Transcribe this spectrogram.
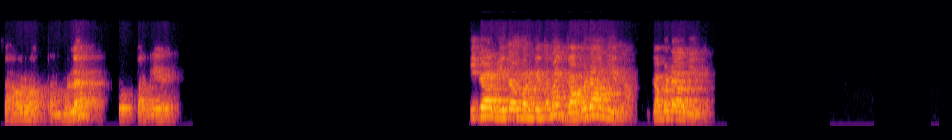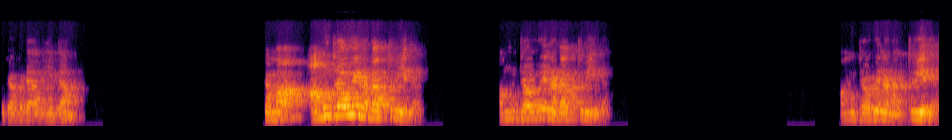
ස්ථාවර වත්කම් වල පොත් අගය ඊගා වියදම් වර්ගය තමයි ගබඩා වියදම්. ගබඩා වියදම්. ගබඩා වියදම් තමා අමුද්‍රව්‍ය නඩත්තු වියදම්. අමුද්‍රව්‍ය නඩත්තු වියදම්. අමුද්‍රව්‍ය නඩත්තු වියදම්.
